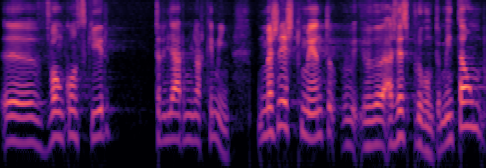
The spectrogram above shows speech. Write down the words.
uh, vão conseguir trilhar o melhor caminho. Mas neste momento, às vezes perguntam-me, então,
